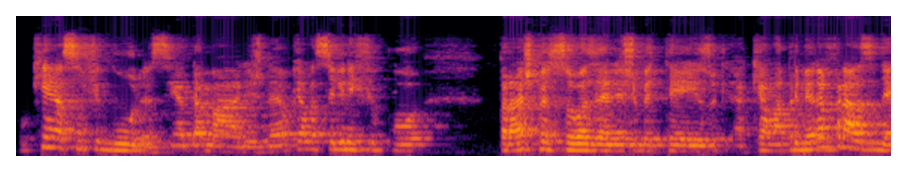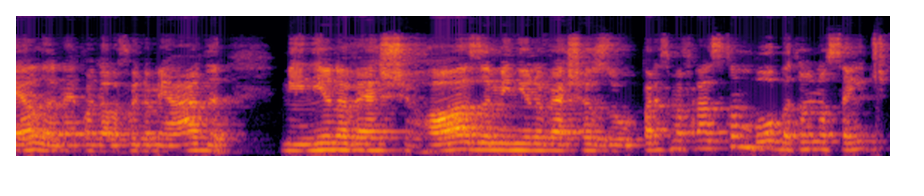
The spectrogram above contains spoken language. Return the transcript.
O que é essa figura, assim, a Damares, né? O que ela significou para as pessoas LGBTs, aquela primeira frase dela, né, quando ela foi nomeada, menina veste rosa, menino veste azul. Parece uma frase tão boba, tão inocente.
